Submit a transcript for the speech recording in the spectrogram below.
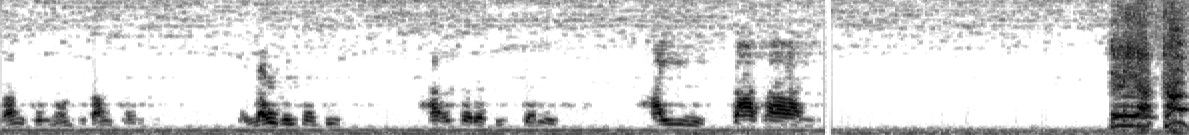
vorankommen und vorankommen. Der Laubweg natürlich, Herrscher der Finsternis, Heil, Satan. Der Kopf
